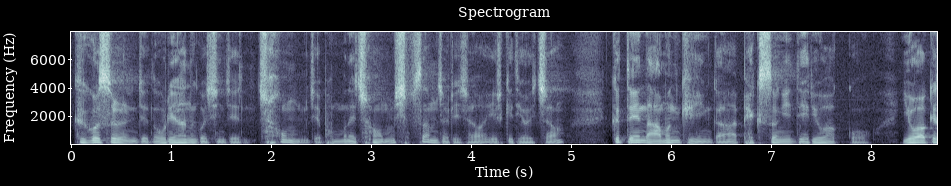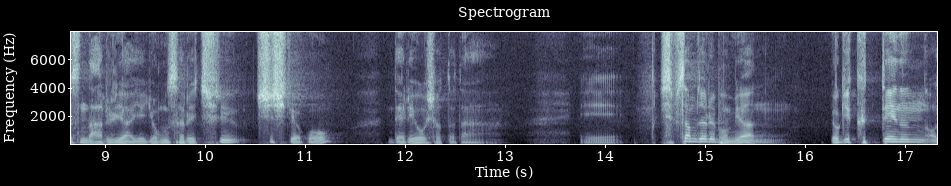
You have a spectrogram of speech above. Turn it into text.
그것을 이제 노래하는 것이 이제 처음 이제 본문의 처음 13절이죠. 이렇게 되어 있죠. 그때 남은 귀인과 백성이 내려왔고 여호와께서 나를 위하여 용사를 치시려고 내려오셨도다. 13절을 보면 여기 그때는 어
